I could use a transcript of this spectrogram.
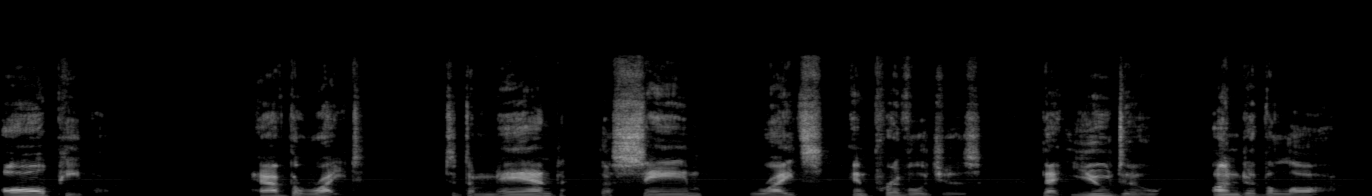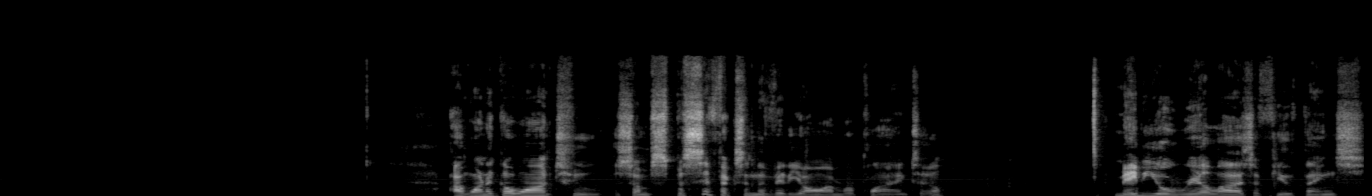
All people have the right to demand the same rights and privileges that you do under the law. I want to go on to some specifics in the video I'm replying to. Maybe you'll realize a few things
